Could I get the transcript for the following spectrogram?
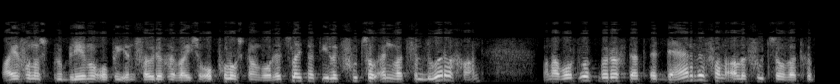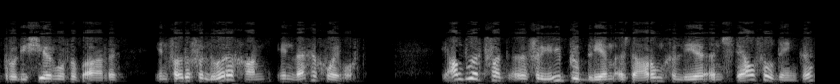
baie van ons probleme op 'n eenvoudige wyse opgelos kan word. Dit sluit natuurlik voedsel in wat verlore gaan, maar daar word ook berig dat 'n derde van alle voedsel wat geproduseer word op aarde eenvoudig verlore gaan en weggegooi word. Die antwoord wat uh, vir hierdie probleem is daarom geleë in stelseldenke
